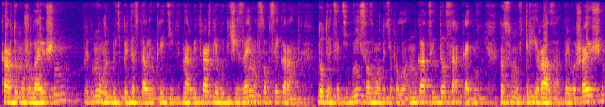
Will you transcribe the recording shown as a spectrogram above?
Каждому желающему может быть предоставлен кредит на арбитраж для выдачи займов с гарант до 30 дней с возможностью пролонгации до 40 дней на сумму в 3 раза превышающую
